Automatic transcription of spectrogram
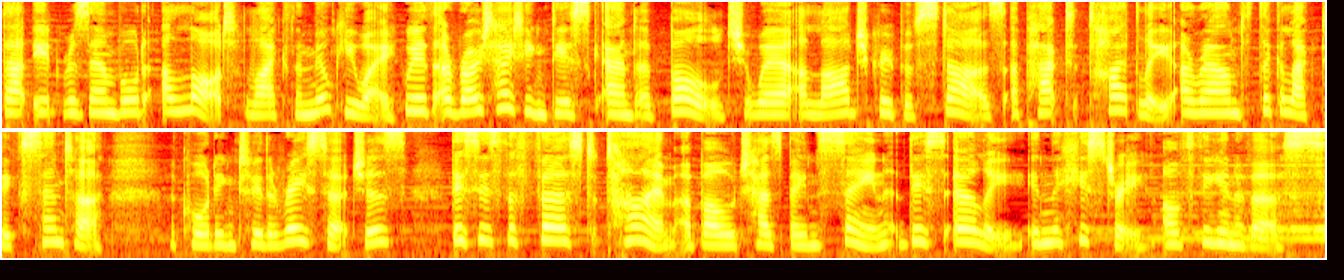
that it resembled a lot like the Milky Way, with a rotating disk and a bulge where a large group of stars are packed tightly around the galactic centre. According to the researchers, this is the first time a bulge has been seen this early in the history of the universe.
